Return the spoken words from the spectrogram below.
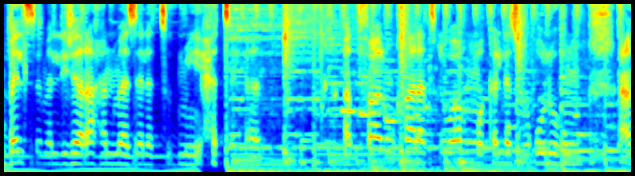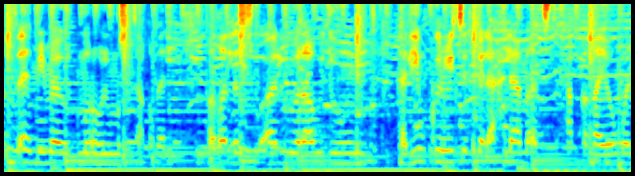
بلسما لجراحا ما زالت تدمي حتى الآن. أطفال خارت قواهم وكلت عقولهم عن فهم ما يدمره المستقبل. فظل السؤال يراودهم هل يمكن لتلك الأحلام أن تتحقق يوما؟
